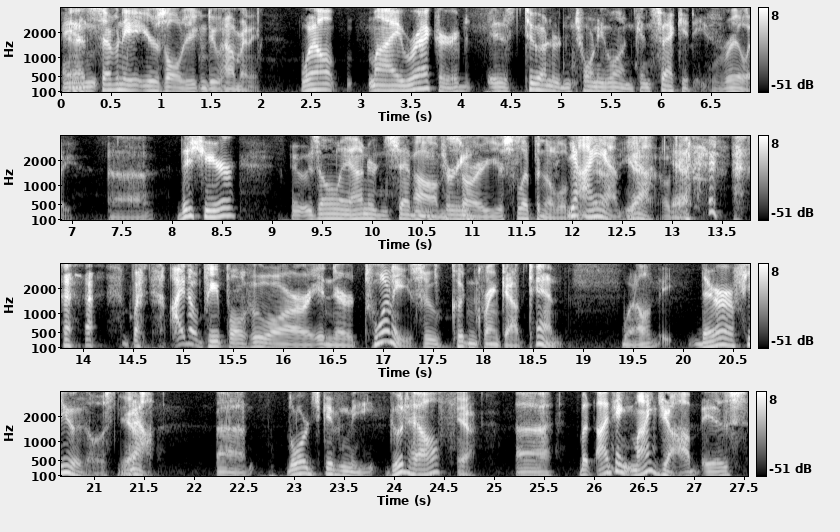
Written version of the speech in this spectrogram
And, at 78 years old, you can do how many? Well, my record is 221 consecutive. Really? This year, it was only 173. Oh, I'm sorry, you're slipping a little Yeah, bit. I there. am. Yeah, Okay. but I know people who are in their 20s who couldn't crank out 10. Well, there are a few of those. Yeah. Now, uh, Lord's given me good health, Yeah. uh, but I think my job is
